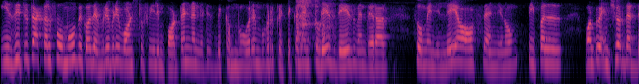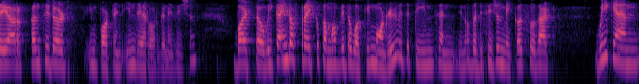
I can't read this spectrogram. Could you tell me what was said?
easy to tackle FOMO because everybody wants to feel important and it has become more and more critical in today's days when there are so many layoffs and you know people want to ensure that they are considered important in their organizations. But uh, we kind of tried to come up with a working model with the teams and you know the decision makers so that we can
